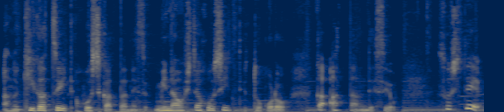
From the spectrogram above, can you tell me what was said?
あの気がついてほしかったんですよ。見直してほしいっていうところがあったんですよ。そして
